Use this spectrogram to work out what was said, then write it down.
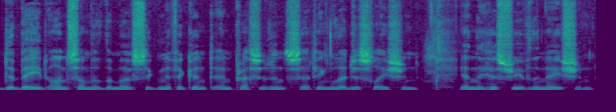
debate on some of the most significant and precedent setting legislation in the history of the nation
